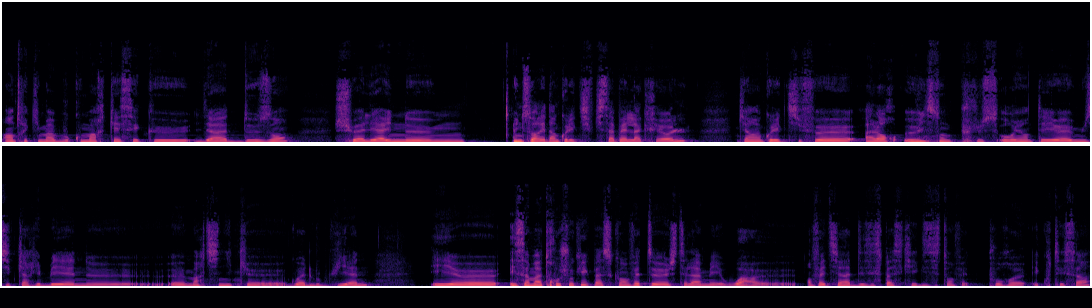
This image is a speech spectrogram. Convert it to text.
un truc qui m'a beaucoup marqué, c'est que il y a deux ans, je suis allée à une une soirée d'un collectif qui s'appelle La Créole qui est un collectif. euh, alors eux, ils sont plus orientés euh, musique caribéenne, euh, euh, Martinique, Guadeloupe, Guyane. Et, et ça m'a trop choquée parce qu'en fait, j'étais là, mais waouh, en fait, il y a des espaces qui existent en fait pour écouter ça,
